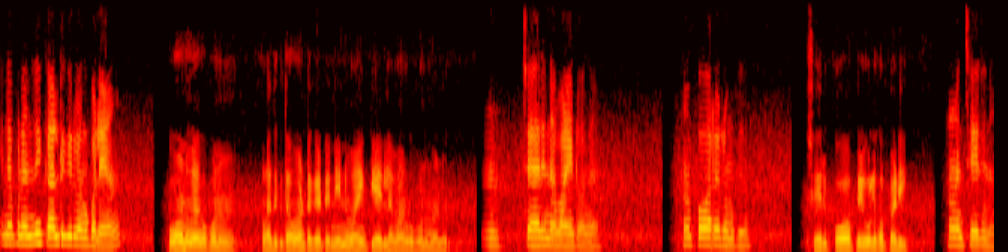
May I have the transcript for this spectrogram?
என்ன நந்தினி கால் டிக்கெட் வாங்க போலையா? போகணும் வாங்க போகணும். அதுக்கு தான் உன்கிட்ட கேட்டேன். நீனும் வாங்கிட்டியா இல்லை வாங்க போகணுமான்னு. ம் சரி நான் வாங்கிட்டு வாங்க. நான் போகிறேன் ரூமுக்கு. சரி போ போய் ஒழுங்கா படி. ஆ சரிண்ணா.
